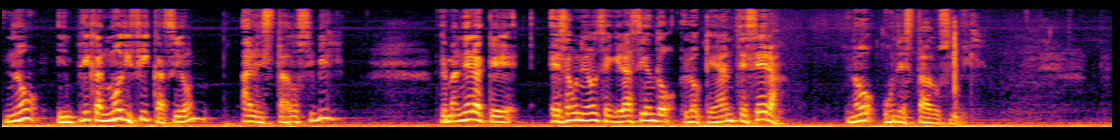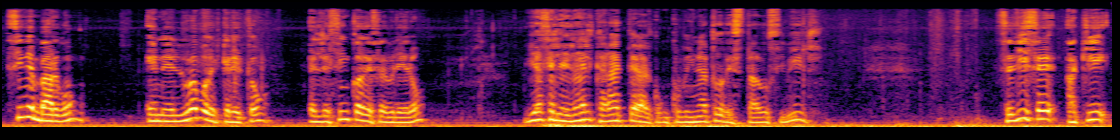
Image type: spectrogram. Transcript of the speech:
no implican modificación al Estado civil. De manera que esa unión seguirá siendo lo que antes era, no un Estado civil. Sin embargo, en el nuevo decreto, el de 5 de febrero, ya se le da el carácter al concubinato de Estado civil. Se dice aquí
